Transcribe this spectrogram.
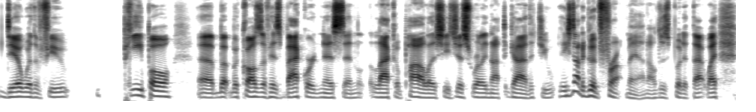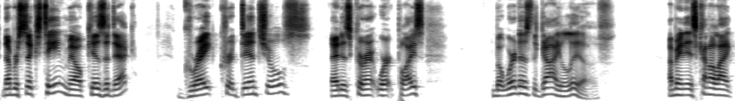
deal with a few people. Uh, but because of his backwardness and lack of polish, he's just really not the guy that you. He's not a good front man. I'll just put it that way. Number sixteen, Melchizedek, great credentials at his current workplace, but where does the guy live? I mean, it's kind of like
